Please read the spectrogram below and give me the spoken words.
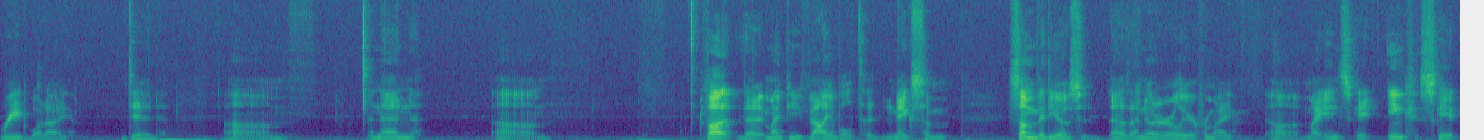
read what I did. Um, and then um, thought that it might be valuable to make some some videos, as I noted earlier, for my uh, my Inkscape, Inkscape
